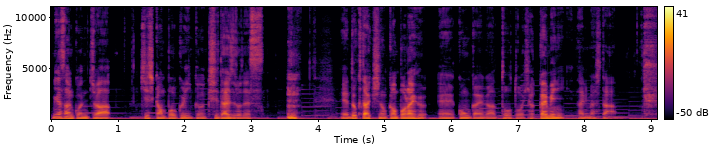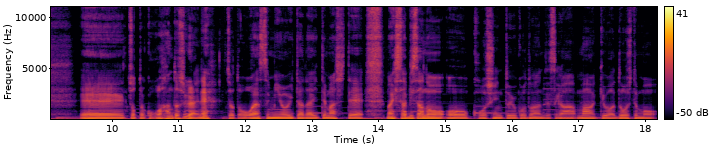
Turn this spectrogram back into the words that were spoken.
皆さんこんにちは。岸漢方クリニックの岸大二郎です。えードクター岸の漢方ライフ、えー今回がとうとう100回目になりました。えーちょっとここ半年ぐらいねちょっとお休みをいただいてまして、まあ、久々のお更新ということなんですがまあ今日はどうしても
